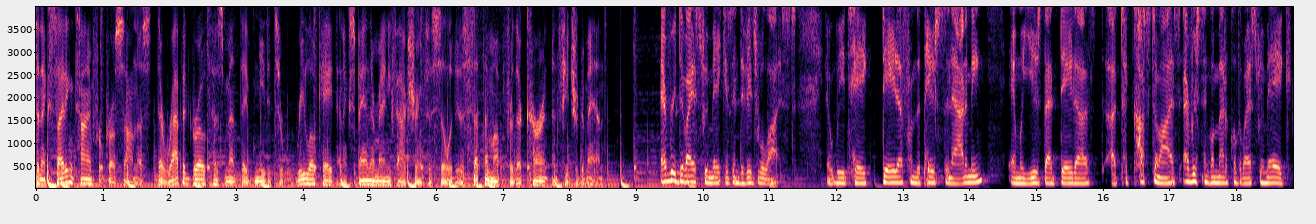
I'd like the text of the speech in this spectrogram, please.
It's an exciting time for ProSomnus. Their rapid growth has meant they've needed to relocate and expand their manufacturing facility to set them up for their current and future demand. Every device we make is individualized. You know, we take data from the patient's anatomy and we use that data uh, to customize every single medical device we make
